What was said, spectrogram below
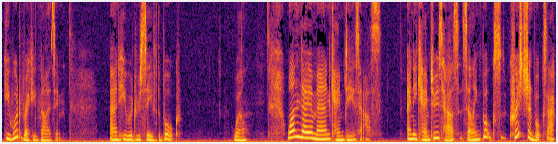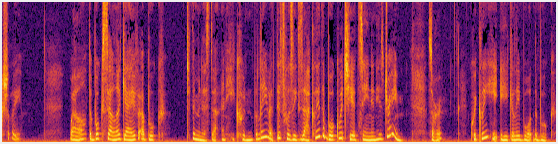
he would recognize him, and he would receive the book. Well, one day a man came to his house, and he came to his house selling books, Christian books actually. Well, the bookseller gave a book to the minister, and he couldn't believe it. This was exactly the book which he had seen in his dream. So, quickly, he eagerly bought the book.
